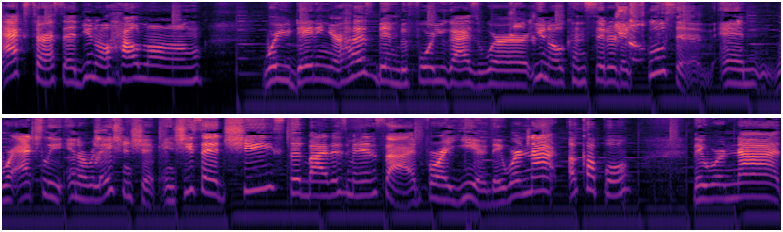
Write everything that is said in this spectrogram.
asked her, I said, you know, how long were you dating your husband before you guys were, you know, considered exclusive and were actually in a relationship? And she said she stood by this man's side for a year. They were not a couple, they were not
